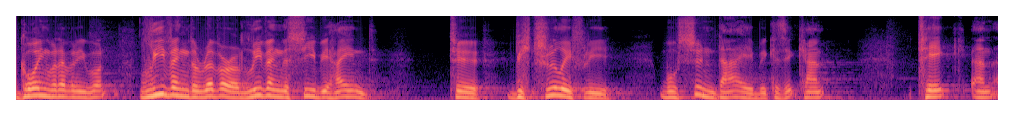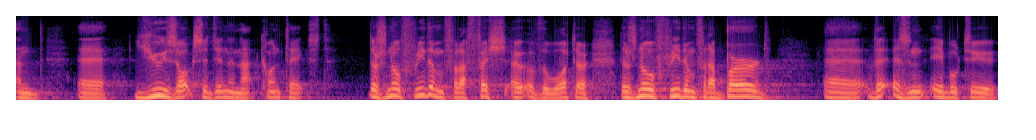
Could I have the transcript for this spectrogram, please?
going wherever he wants, leaving the river or leaving the sea behind to be truly free, will soon die because it can't take and, and uh, use oxygen in that context. There's no freedom for a fish out of the water. There's no freedom for a bird uh, that isn't able to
